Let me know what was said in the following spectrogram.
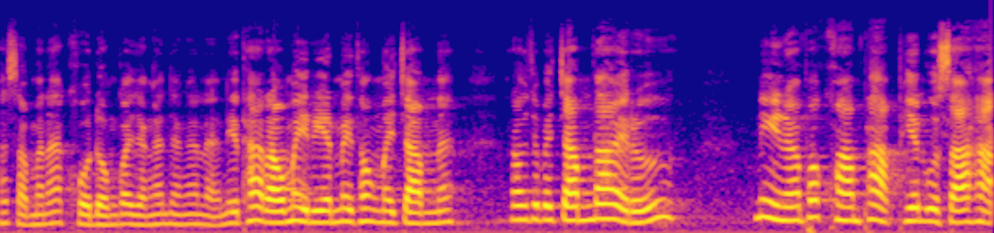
พระสมมาโคดมก็อย่างนั้นอย่างนั้นแหละนี่ถ้าเราไม่เรียนไม่ท่องไม่จำนะ เราจะไปจำได้หรือ นี่นะเพราะความภาคเพียรอุตสาหะ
